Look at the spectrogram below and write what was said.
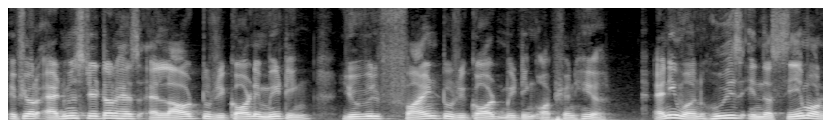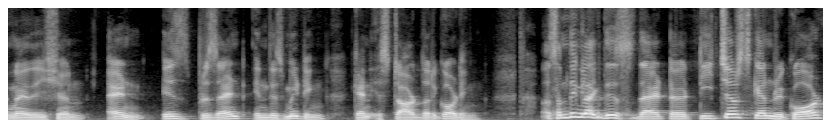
If your administrator has allowed to record a meeting, you will find to record meeting option here. Anyone who is in the same organization and is present in this meeting can start the recording. Uh, something like this that uh, teachers can record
